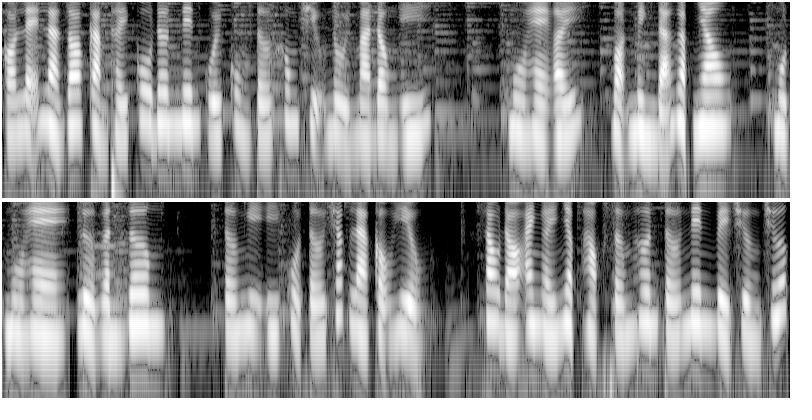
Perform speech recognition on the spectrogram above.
có lẽ là do cảm thấy cô đơn nên cuối cùng tớ không chịu nổi mà đồng ý. Mùa hè ấy, bọn mình đã gặp nhau, một mùa hè, lửa gần rơm. Tớ nghĩ ý của tớ chắc là cậu hiểu. Sau đó anh ấy nhập học sớm hơn tớ nên về trường trước.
